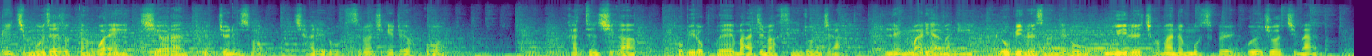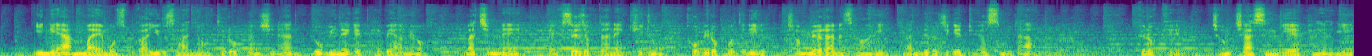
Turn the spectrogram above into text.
밀짚모자 적단과의 치열한 결전에서 차례로 쓰러지게 되었고 같은 시각 토비로포의 마지막 생존자 블랙마리아만이 로빈을 상대로 우위를 점하는 모습을 보여주었지만 이내 악마의 모습과 유사한 형태로 변신한 로빈에게 패배하며 마침내 백세적단의 기둥 토비로포들이 전멸하는 상황이 만들어지게 되었습니다. 그렇게 점차 승기의 방향이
